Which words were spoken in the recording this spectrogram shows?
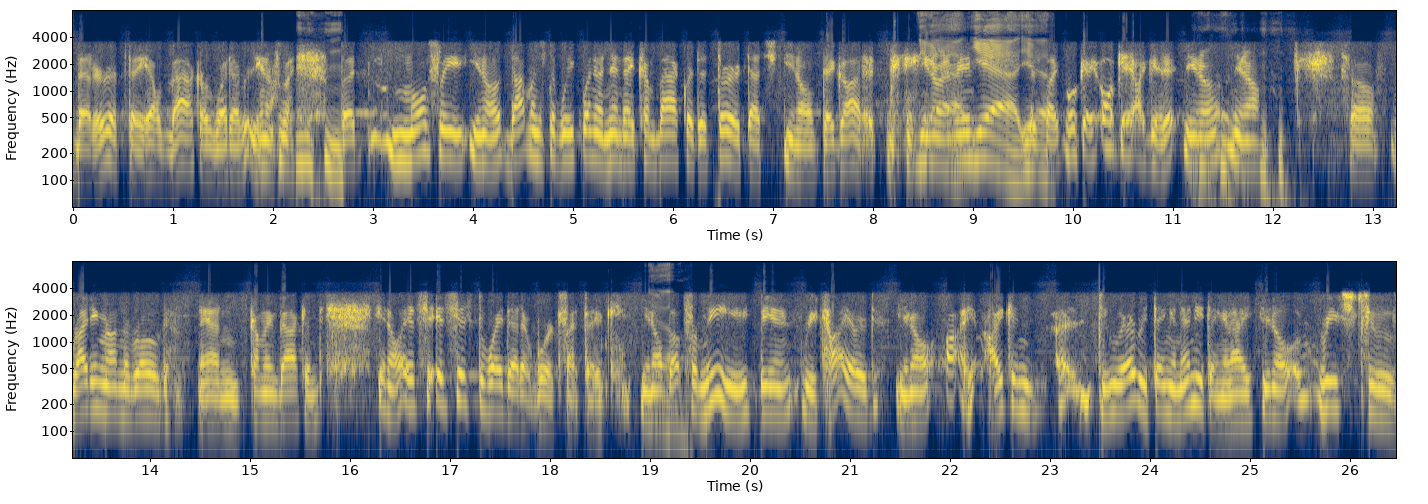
better if they held back or whatever. You know, but, mm-hmm. but mostly, you know, that one's the weak one, and then they come back with a third. That's you know, they got it. you yeah. know I mean? Yeah, yeah. It's like, okay, okay, I get it. You know, you know. so riding on the road and coming back and you know, it's it's just the way that it works. I think, you know. Yeah. But for me, being retired, you know, I I can uh, do everything and anything, and I, you know, reach to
